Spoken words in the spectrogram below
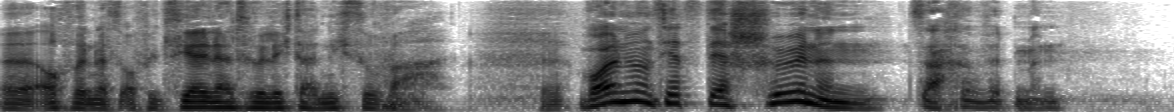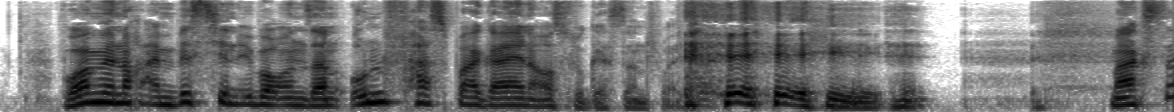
Äh, auch wenn das offiziell natürlich dann nicht so war. Wollen wir uns jetzt der schönen Sache widmen? Wollen wir noch ein bisschen über unseren unfassbar geilen Ausflug gestern sprechen? Magst du?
